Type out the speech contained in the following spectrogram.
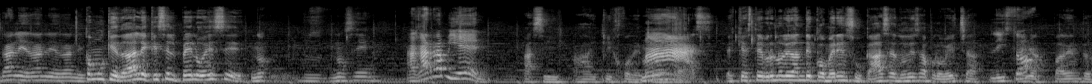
Dale, dale, dale. ¿Cómo que dale? ¿Qué es el pelo ese? No, pues, no sé. Agarra bien. Así. Ay, qué hijo de Más. perra. Es que a este bro no le dan de comer en su casa, entonces aprovecha. ¿Listo? Venga, para adentro.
